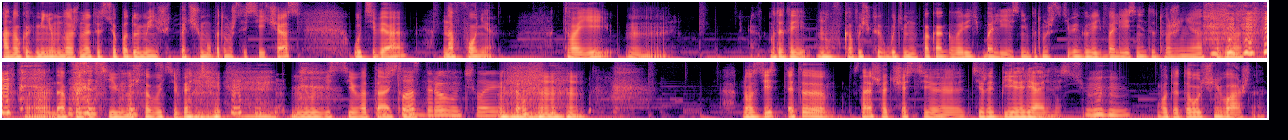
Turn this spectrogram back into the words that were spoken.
оно как минимум должно это все подуменьшить. Почему? Потому что сейчас у тебя на фоне твоей м, вот этой, ну, в кавычках будем пока говорить болезни, потому что тебе говорить болезнь это тоже не особо, э, да, позитивно, чтобы тебя не, увести в атаки. Пришла здоровым человеком. Но здесь это, знаешь, отчасти терапия реальностью. Вот это очень важно.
